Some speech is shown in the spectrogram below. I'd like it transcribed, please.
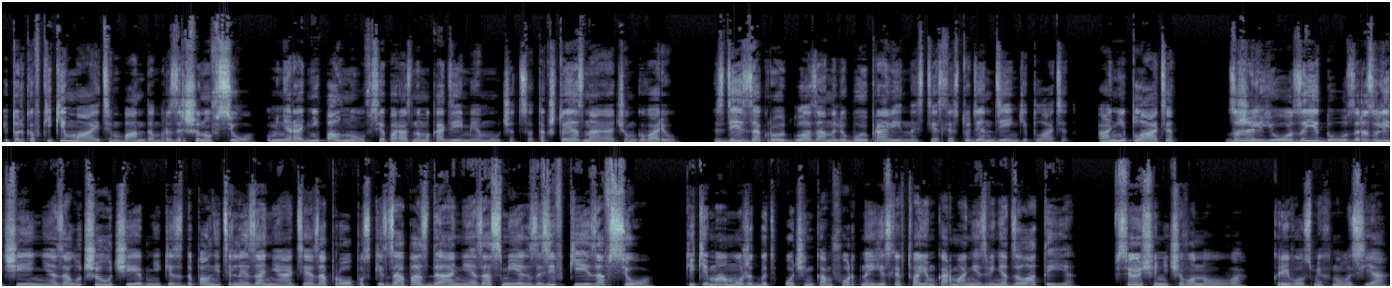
И только в Кикима этим бандам разрешено все. У меня родни полно, все по разным академиям учатся, так что я знаю, о чем говорю. Здесь закроют глаза на любую провинность, если студент деньги платит. А они платят, за жилье, за еду, за развлечения, за лучшие учебники, за дополнительные занятия, за пропуски, за опоздания, за смех, за зевки, за все. Кикима может быть очень комфортной, если в твоем кармане звенят золотые. Все еще ничего нового, криво усмехнулась я.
